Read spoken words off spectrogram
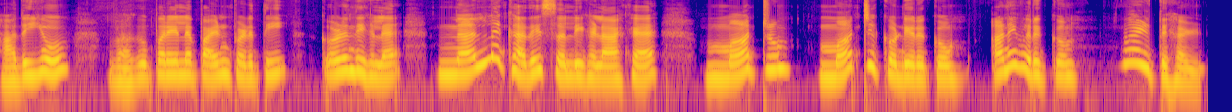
அதையும் வகுப்பறையில் பயன்படுத்தி குழந்தைகளை நல்ல கதை சொல்லிகளாக மாற்றும் மாற்றிக் கொண்டிருக்கும் அனைவருக்கும் வாழ்த்துகள்.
